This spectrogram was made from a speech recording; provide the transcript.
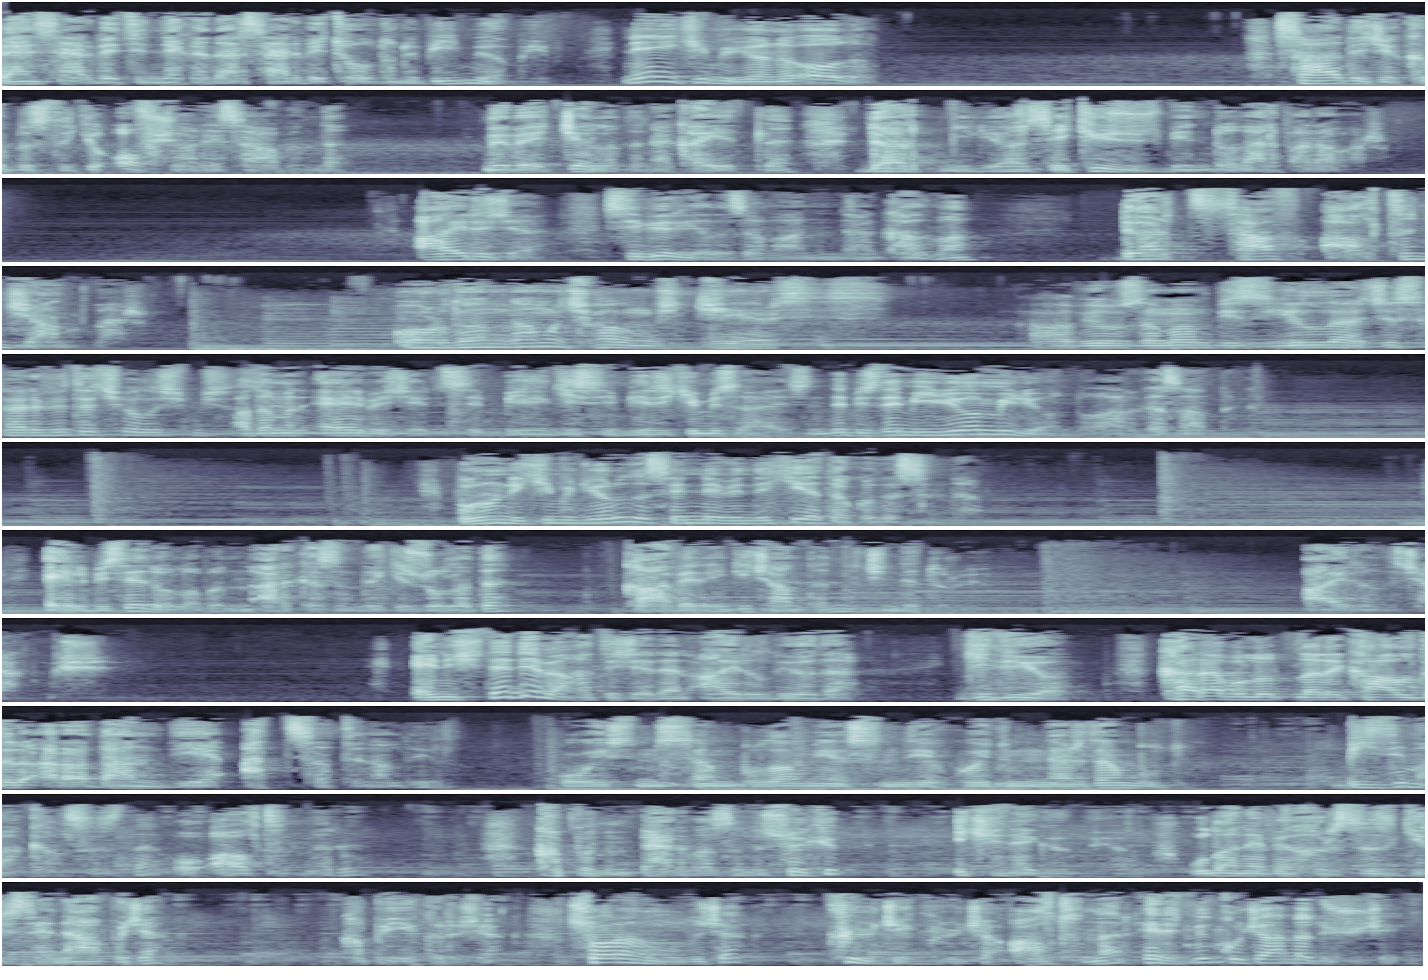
Ben servetin ne kadar serveti olduğunu bilmiyor muyum? Ne iki milyonu oğlum? Sadece Kıbrıs'taki offshore hesabında mübeccel adına kayıtlı 4 milyon 800 bin dolar para var. Ayrıca Sibiryalı zamanından kalma dört saf altın jant var. Oradan da mı çalmış ciğersiz? Abi o zaman biz yıllarca servete çalışmışız. Adamın el becerisi, bilgisi, birikimi sayesinde biz de milyon milyon dolar kazandık. Bunun iki milyonu da senin evindeki yatak odasında. Elbise dolabının arkasındaki zulada kahverengi çantanın içinde duruyor. Ayrılacakmış. Enişte de mi Hatice'den ayrılıyor da gidiyor. Kara bulutları kaldır aradan diye at satın alıyor. O ismi sen bulamayasın diye koydum. Nereden buldun? Bizim akılsız da o altınları kapının pervazını söküp içine gömüyor. Ulan eve hırsız girse ne yapacak? Kapıyı kıracak. Sonra ne olacak? Külçe külçe altınlar herifin kucağına düşecek.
